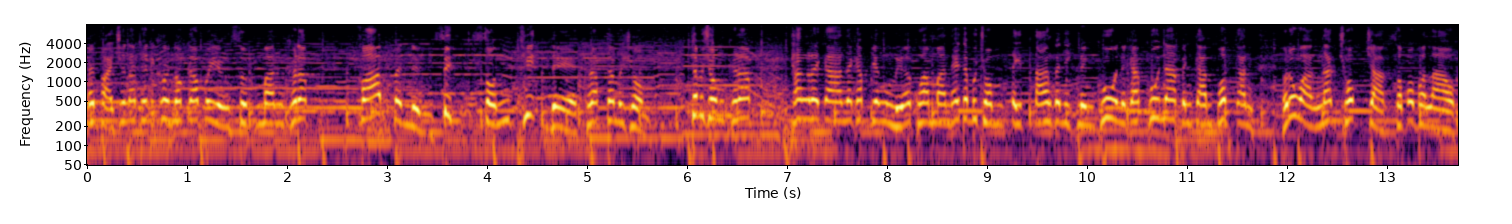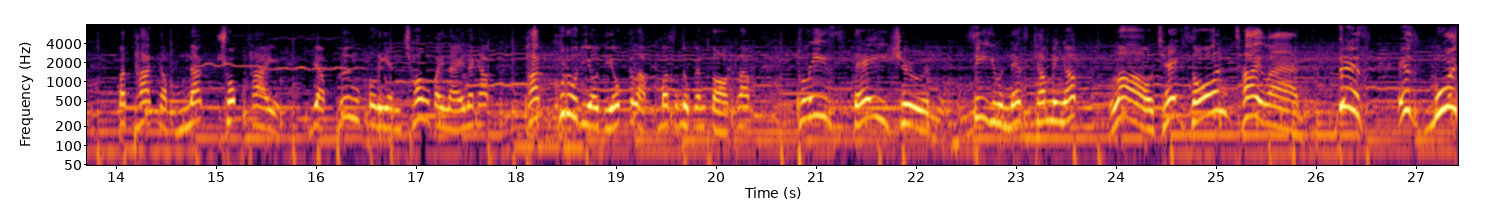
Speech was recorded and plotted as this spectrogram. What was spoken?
เป็นฝ่ายชนะเทคนิคน็อกเอาไปอย่างสุดมันครับ ฟ้าเป็นหนึ่งสิทธิ์สนทิเดชครับท่านผู้ชมท่านผู้ชมครับ ทางรายการนะครับยังเหลือความมันให้ท่านผู้ชมติดตามกันอีกหนึ่งคู่นะครับคู่หน้าเป็นการพบกันระหว่างนักชกจากสปปลาวปะทะกับนักชกไทย อย่าเพิ่งเปลี่ยนช่องไปไหนนะครับ พักครู่เดียวเดี๋ยวกลับมาสนุกกันต่อครับ please stay tuned see you next coming up Lao takes on Thailand this is Muay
